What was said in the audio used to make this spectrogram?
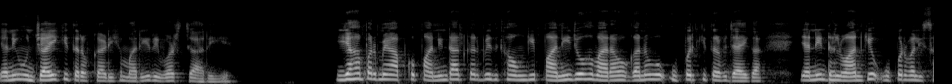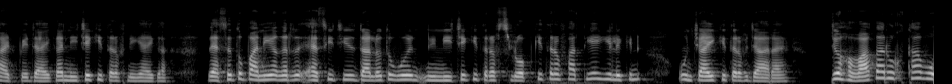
यानी ऊंचाई की तरफ़ गाड़ी हमारी रिवर्स जा रही है। यहाँ पर मैं आपको पानी डालकर भी दिखाऊँगी। पानी जो हमारा होगा ना, वो ऊपर की तरफ़ जाएगा, यानी ढलवान के ऊपर वाली साइड पे जाएगा, नीचे की तरफ़ नहीं आएगा। वैसे तो पानी अगर ऐसी चीज़ डालो तो वो नीचे की तरफ़ स्लोप की तरफ़ आती है ये, लेकिन ऊंचाई की तरफ़ जा रहा है। जो हवा का रुख था, वो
